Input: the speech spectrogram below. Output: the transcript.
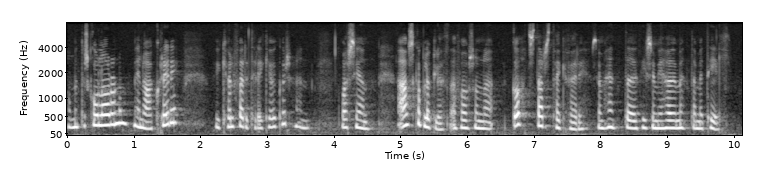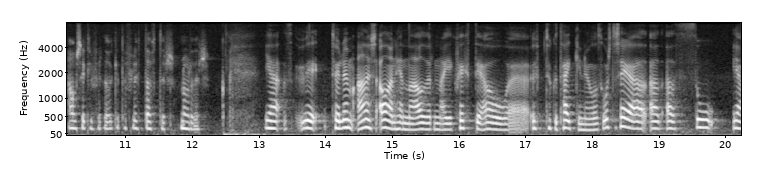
á myndaskóla árunum inn á Akureyri í kjölfæri til Reykjavíkur en var síðan afskaplega glöð að fá svona gott starfstækifæri sem hendaði því sem ég hafi mentað mig til á Siglufjörðu og geta flutt aftur norður. Já, við tölum aðeins áðan hérna áður en að ég kvekti á uh, upptökutækinu og þú varst að segja að, að, að þú, já,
